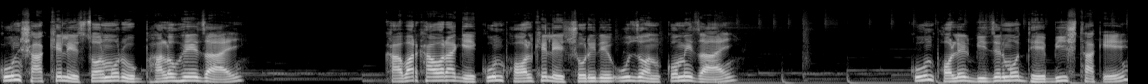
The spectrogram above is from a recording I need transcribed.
কোন শাক খেলে চর্মরোগ ভালো হয়ে যায়? খাবার খাওয়ার আগে কোন ফল খেলে শরীরে ওজন কমে যায়? কোন ফলের বীজের মধ্যে বিষ থাকে?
